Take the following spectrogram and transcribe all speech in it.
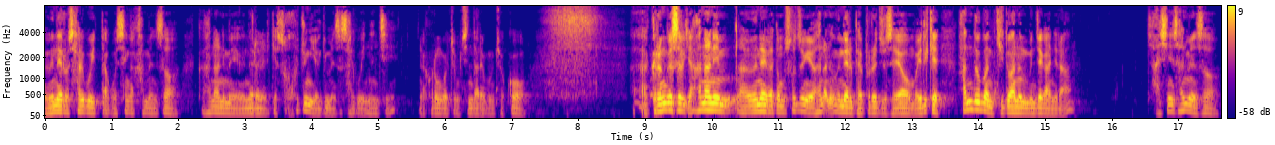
은혜로 살고 있다고 생각하면서 그 하나님의 은혜를 이렇게 소중히 여기면서 살고 있는지 그런 걸 좀 진단해 보면 좋고 아, 그런 것을 하나님 아, 은혜가 너무 소중해요. 하나님 은혜를 베풀어 주세요. 뭐 이렇게 한두 번 기도하는 문제가 아니라 자신이 살면서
